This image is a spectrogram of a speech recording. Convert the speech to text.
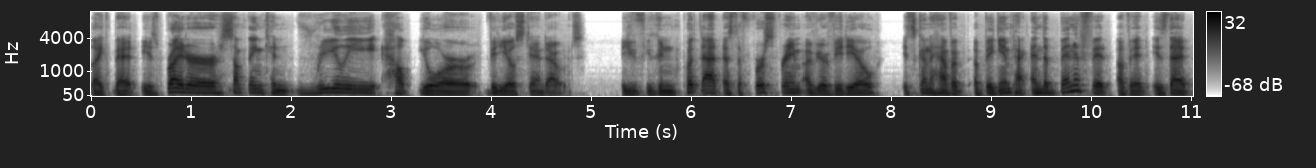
like that is brighter, something can really help your video stand out. If you can put that as the first frame of your video, it's going to have a, a big impact. And the benefit of it is that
